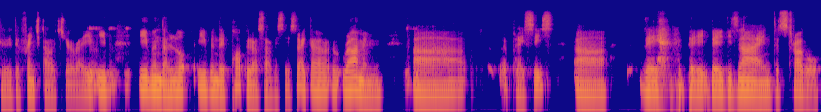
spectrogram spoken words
to the French culture, right? Mm-hmm. Even, even the low, even the popular services like uh, ramen uh, places, uh, they they they design the struggle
